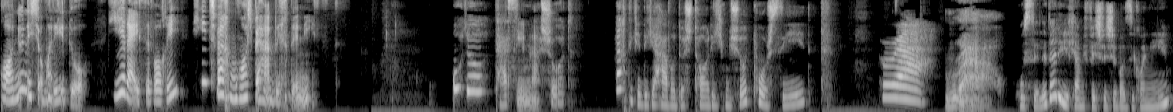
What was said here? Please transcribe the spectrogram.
قانون شماره دو. یه رئیس واقعی هیچ وقت موهاش به هم ریخته نیست. اودو تسلیم نشد. وقتی که دیگه هوا داشت تاریک می‌شد پرسید. را. واو. حوصله داری یه کمی فشفشه بازی کنیم؟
